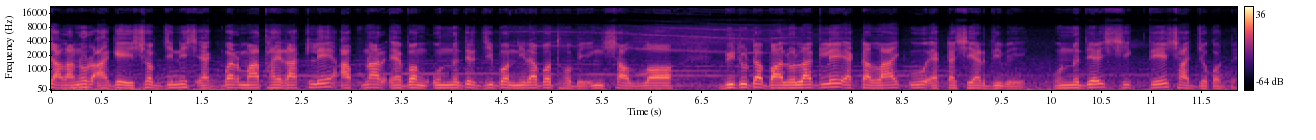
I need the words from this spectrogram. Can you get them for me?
চালানোর আগে এসব জিনিস একবার মাথায় রাখলে আপনার এবং অন্যদের জীবন নিরাপদ হবে ইনশাল্লাহ ভিডিওটা ভালো লাগলে একটা লাইক ও একটা শেয়ার দিবে। অন্যদের শিখতে সাহায্য করবে।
